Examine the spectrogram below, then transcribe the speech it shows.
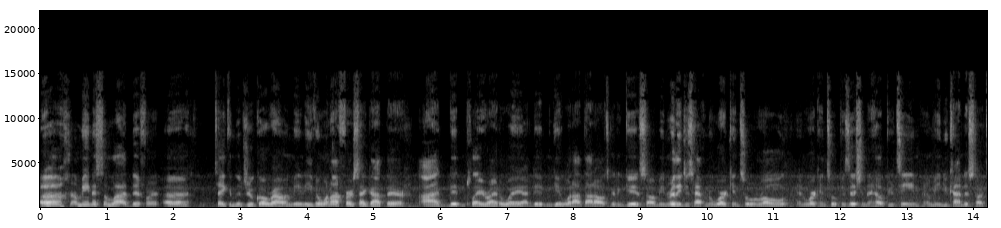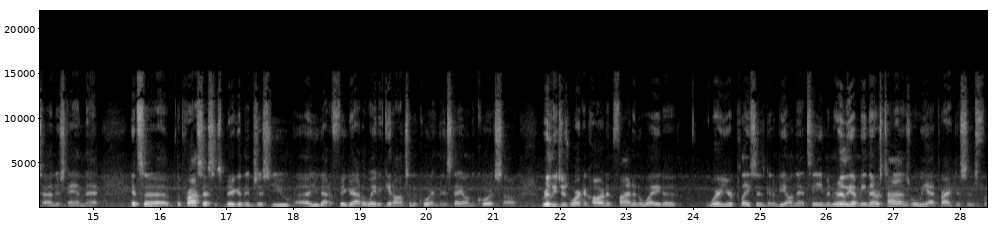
Uh, I mean, it's a lot different. Uh, taking the JUCO route. I mean, even when I first had got there, I didn't play right away. I didn't get what I thought I was going to get. So I mean, really just having to work into a role and work into a position to help your team. I mean, you kind of start to understand that it's a the process is bigger than just you. Uh, you got to figure out a way to get onto the court and then stay on the court. So really just working hard and finding a way to where your place is going to be on that team. And really, I mean, there was times where we had practices for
